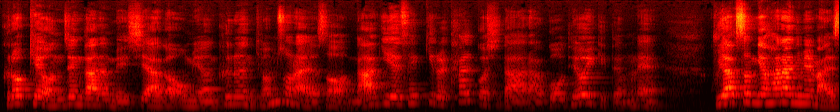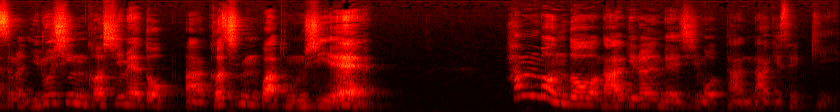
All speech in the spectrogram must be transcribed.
그렇게 언젠가는 메시아가 오면 그는 겸손하여서 나귀의 새끼를 탈 것이다 라고 되어 있기 때문에 구약 성경 하나님의 말씀을 이루신 것임에도 아, 것임과 동시에 한 번도 나귀를 매지 못한 나귀 새끼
